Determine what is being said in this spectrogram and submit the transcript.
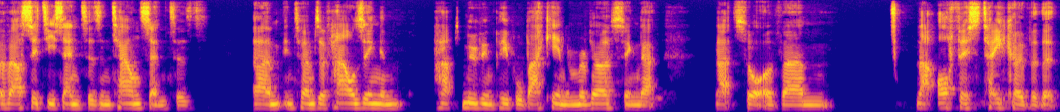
of our city centres and town centres um, in terms of housing and perhaps moving people back in and reversing that that sort of um, that office takeover that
